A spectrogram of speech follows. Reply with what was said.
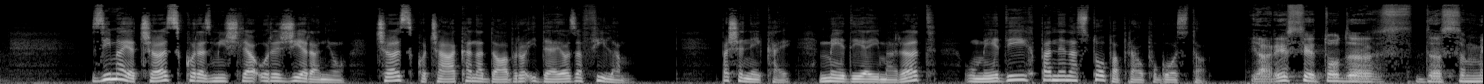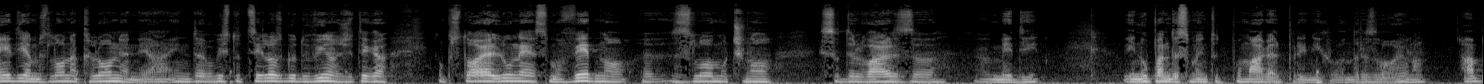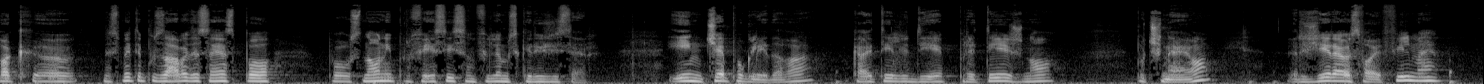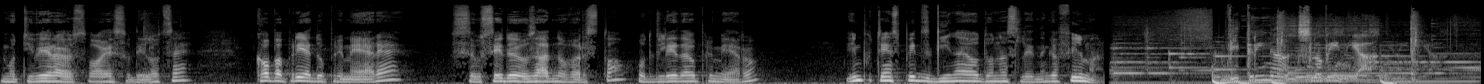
Zima je čas, ko razmišlja o režiranju, čas, ko čaka na dobro idejo za film. Pa še nekaj, medije ima rad, v medijih pa ne nastopa prav pogosto. Ja, res je to, da, da sem medijem zelo naklonjen ja, in da v bistvu celo zgodovino že tega obstoja Lune smo vedno eh, zelo močno sodelovali z uh, mediji in upam, da smo jim tudi pomagali pri njihovem razvoju. No. Ampak uh, ne smete pozabiti, da sem jaz po, po osnovni profesiji filmski režiser. In če pogledava, kaj ti ljudje pretežno počnejo, režirajo svoje filme, motivirajo svoje sodelavce, ko pa prije do primere, se usedejo v zadnjo vrsto, odgledajo primero in potem spet zginejo do naslednjega filma. Vitrina Slovenija,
